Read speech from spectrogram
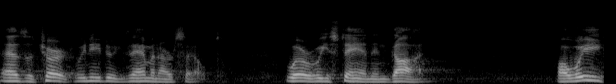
as a church, we need to examine ourselves where we stand in God. Are we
